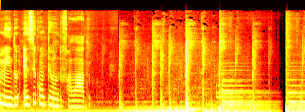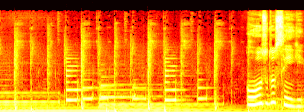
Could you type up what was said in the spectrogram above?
Resumindo esse conteúdo falado, O uso do SIG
